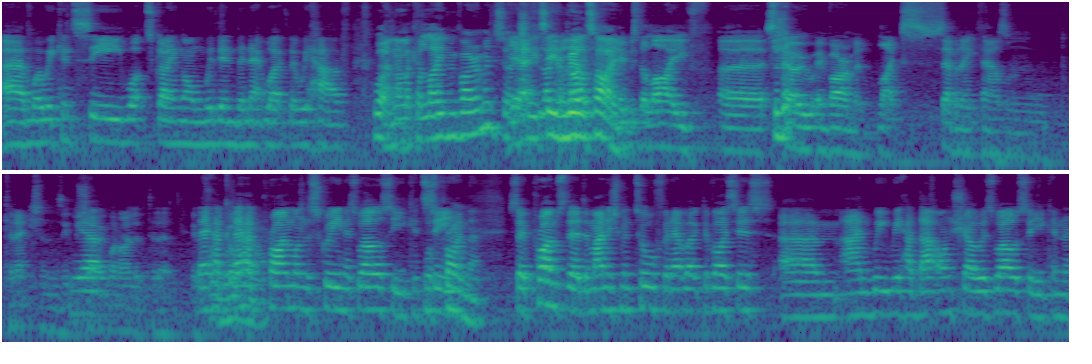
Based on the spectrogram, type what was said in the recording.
um, where we can see what's going on within the network that we have. What, not like a live environment? So Yeah, actually it's it's like in real live- time. It was the live uh, So that- show environment, like seven eight thousand connections it was Yeah. showing when I looked at it. It They had really they had Prime on the screen as well, so you could What's see. Prime then? So Prime's the, the management tool for network devices, um, and we, we had that on show as well, so you can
